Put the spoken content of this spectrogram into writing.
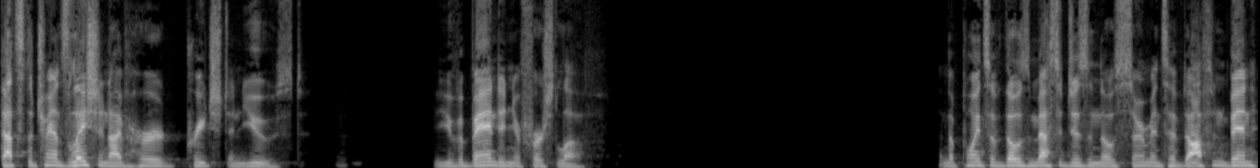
that's the translation I've heard preached and used. You've abandoned your first love. And the points of those messages and those sermons have often been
